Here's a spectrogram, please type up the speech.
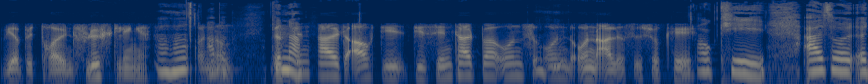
wir betreuen Flüchtlinge. Mhm, aber das genau. sind halt auch die, die sind halt bei uns mhm. und, und alles ist okay. Okay. Also, äh,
